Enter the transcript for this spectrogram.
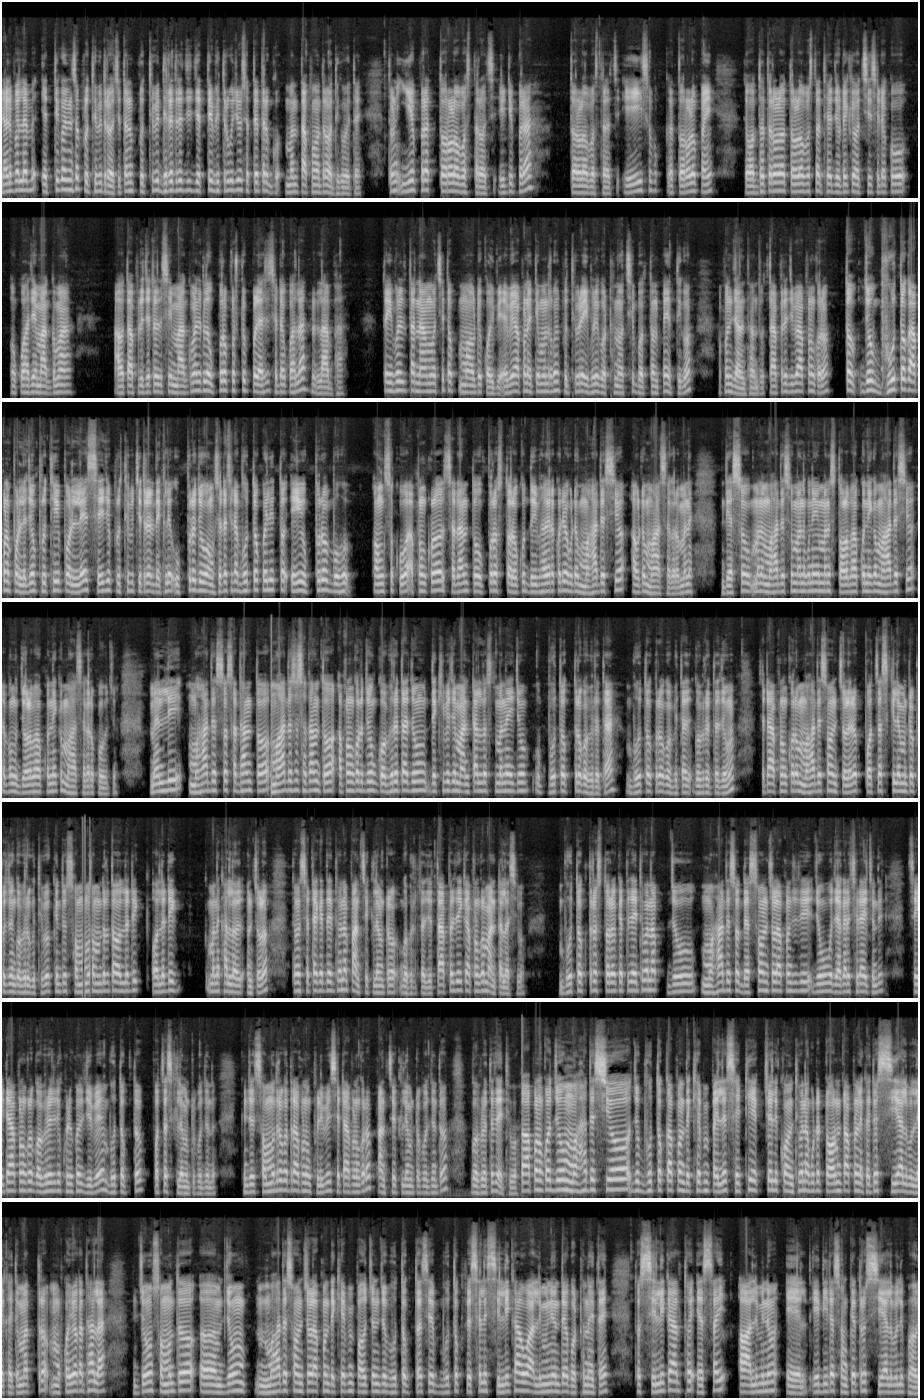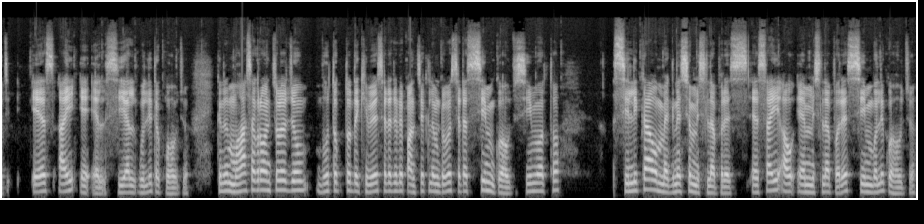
জাঁপারে এবে এতক জিনিস পৃথিবীতে রয়েছে তেমন পৃথিবী ধীরে ধীরে যেতে ভিতরক যাব সেতে তার মানে তাপমাত্রা অধিক হয়ে থাকে তেমন ইয়ে পুরা তরল অবস্থার অছে এইটি পুরা তরল অবস্থার অছে এইসব তরল পাই যে অর্ধ তরল তরল অবস্থা থাকে যেটাকি অছে সেটাকে কুহযায় মাগমা ଆଉ ତାପରେ ଯେତେବେଳେ ସେ ମାଗମା ଯେତେବେଳେ ଉପର ପୃଷ୍ଠକୁ ପଳେଇ ଆସେ ସେଇଟା କୁହାଲା ଲାଭା ତ ଏଇଭଳି ତା ନାମ ଅଛି ତ ମୁଁ ଆଉ ଟିକେ କହିବି ଏବେ ଆପଣ ଏତିକି ମନେ ରଖନ୍ତୁ ପୃଥିବୀରେ ଏଇଭଳି ଗଠନ ଅଛି ବର୍ତ୍ତମାନ ପାଇଁ ଏତିକ ଆପଣ ଜାଣିଥାନ୍ତୁ ତାପରେ ଯିବା ଆପଣଙ୍କର ତ ଯେଉଁ ଭୂତକ ଆପଣ ପଢ଼ିଲେ ଯେଉଁ ପୃଥିବୀ ପଢ଼ିଲେ ସେଇ ଯେଉଁ ପୃଥିବୀ ଚିତ୍ରରେ ଦେଖିଲେ ଉପର ଯେଉଁ ଅଂଶଟା ସେଇଟା ଭୂତ କହିଲି ତ ଏଇ ଉପର ଅଂଶକୁ ଆପଣଙ୍କର ସାଧାରଣତଃ ଉପର ସ୍ତରକୁ ଦୁଇ ଭାଗରେ କରିବେ ଗୋଟେ ମହାଦେଶୀୟ ଆଉ ଗୋଟେ ମହାସାଗର ମାନେ ଦେଶ ମାନେ ମହାଦେଶମାନଙ୍କୁ ନେଇ ମାନେ ସ୍ଥଳ ଭାଗକୁ ନେଇକି ମହାଦେଶୀୟ ଏବଂ ଜଳ ଭାଗକୁ ନେଇକି ମହାସାଗର କହୁଛୁ ମେନଲି ମହାଦେଶ ସାଧାରଣତଃ ମହାଦେଶ ସାଧାରଣତଃ ଆପଣଙ୍କର ଯେଉଁ ଗଭୀରତା ଯେଉଁ ଦେଖିବେ ଯେ ମାଣ୍ଟାଲ ମାନେ ଏଇ ଯେଉଁ ଭୂତକ୍ତର ଗଭୀରତା ଭୂତକ୍ତର ଗଭୀରତା ଗଭୀରତା ଯେଉଁ ସେଇଟା ଆପଣଙ୍କର ମହାଦେଶ ଅଞ୍ଚଳରେ ପଚାଶ କିଲୋମିଟର ପର୍ଯ୍ୟନ୍ତ ଗଭୀରକୁ ଥିବ କିନ୍ତୁ ସମୁଦ୍ର ତ ଅଲରେଡ଼ି ଅଲରେଡ଼ି ମାନେ ଖାଲ ଅଞ୍ଚଳ ତେଣୁ ସେଟା କେତେ ଯାଇଥିବ ନା ପାଞ୍ଚ କିଲୋମିଟର ଗଭୀରତା ଯିବ ତାପରେ ଯାଇକି ଆପଣଙ୍କର ମାନ୍ଟାଲ ଆସିବ ଭୂତତ୍ତ୍ୱର ସ୍ତର କେତେ ଯାଇଥିବ ନା ଯେଉଁ ମହାଦେଶ ଦେଶ ଅଞ୍ଚଳ ଆପଣ ଯଦି ଯେଉଁ ଜାଗାରେ ଛିଡ଼ା ହେଇଛନ୍ତି ସେଇଟା ଆପଣଙ୍କର ଗଭୀର ଯଦି ଖୋଳି ଖୋଳି ଯିବେ ଭୂତତ୍ତ୍ୱ ପଚାଶ କିଲୋମିଟର ପର୍ଯ୍ୟନ୍ତ କିନ୍ତୁ ଯଦି ସମୁଦ୍ର କତରା ଆପଣ ଖୋଳିବେ ସେଇଟା ଆପଣଙ୍କର ପାଞ୍ଚ କିଲୋମିଟର ପର୍ଯ୍ୟନ୍ତ ଗଭୀରତା ଯାଇଥିବ ତ ଆପଣଙ୍କର ଯେଉଁ ମହାଦେଶୀୟ ଯେଉଁ ଭୂତତ୍ତ୍ୱ ଆପଣ ଦେଖିବା ପାଇଁ ପାଇଲେ ସେଠି ଆକ୍ଚୁଆଲି କ'ଣ ଥିବ ନା ଗୋଟେ ଟର୍ମଟା ଆପଣ ଲେଖାଇଥିବ ସିଆଲ୍ ବୋଲି ଲେଖାଇଥିବ ମାତ୍ର କହିବା କଥା ହେଲା ଯେଉଁ ସମୁଦ୍ର ଯେଉଁ ମହାଦେଶ ଅଞ୍ଚଳ ଆପଣ ଦେଖିବା ପାଇଁ ପାଉଛନ୍ତି ଯେଉଁ ଭୂତକ୍ତା ସେ ଭୂତକ ସ୍ପେଶାଲି ସିଲିକା ଓ ଆଲୁମିନିୟମ ଦ୍ୱାରା ଗଠନ ହୋଇଥାଏ ତ ସିଲିକା ଅର୍ଥ ଏସ୍ ଆଇ ଆଉ ଆଲୁମିନିୟମ ଏଲ୍ ଏଇ ଦୁଇଟା ସଂକେତରୁ ସିଆଲ୍ ବୋଲି କୁହାହେଉଛି S I A L sial ବୋଲି ତାକୁ କୁହାହେଉଛୁ କିନ୍ତୁ ମହାସାଗର ଅଞ୍ଚଳରେ ଯେଉଁ ଭୂତତ୍ତ୍ୱ ଦେଖିବେ ସେଇଟା ଯେଉଁଟା ପାଞ୍ଚ କିଲୋମିଟର ହୁଏ ସେଇଟା ସିମ୍ କୁହାହେଉଛି ସିମ୍ ଅର୍ଥ ସିଲିକା ଓ ମ୍ୟାଗ୍ନେସିୟମ୍ ମିଶିଲା ପରେ ଏସ୍ ଆଇ ଆଉ ଏମ୍ ମିଶିଲା ପରେ ସିମ୍ ବୋଲି କୁହାହେଉଛି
